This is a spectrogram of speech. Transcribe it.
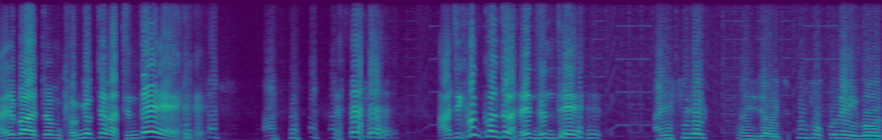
알바 좀 경력자 같은데. 아직 한 건도 안 했는데. 아니 시작 전이죠. 형 덕분에 이거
